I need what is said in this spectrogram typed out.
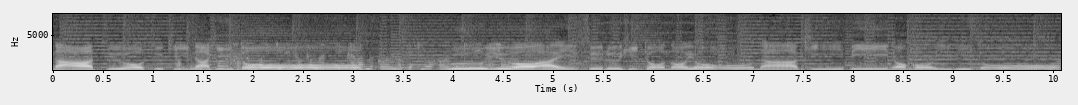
夏を好きな人。冬を愛する人のような君の恋人。も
